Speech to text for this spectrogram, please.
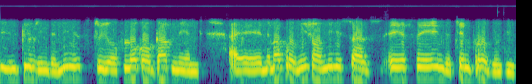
including the ministry of local government e, nemaprovincial ministers ese in the ten provinces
